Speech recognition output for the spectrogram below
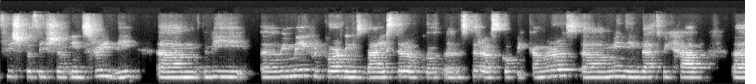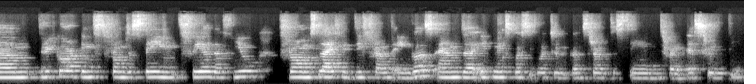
fish position in 3D, um, we, uh, we make recordings by stereo, uh, stereoscopic cameras, uh, meaning that we have um, recordings from the same field of view from slightly different angles, and uh, it makes possible to reconstruct the scene in 3D.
